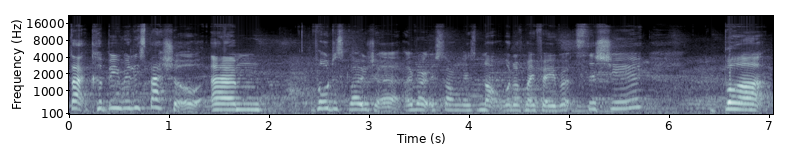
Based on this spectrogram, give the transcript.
that could be really special. Um, full disclosure, I wrote a song is not one of my favourites this year, but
